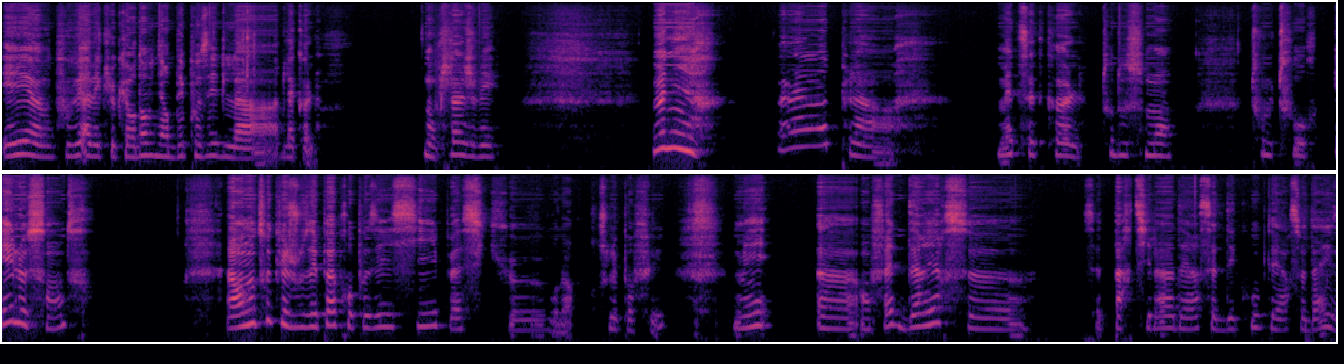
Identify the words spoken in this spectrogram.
Et euh, vous pouvez, avec le cure-dent, venir déposer de la, de la colle. Donc là, je vais venir hop là, mettre cette colle tout doucement tout le tour et le centre. Alors un autre truc que je vous ai pas proposé ici parce que voilà, je l'ai pas fait, mais euh, en fait derrière ce, cette partie là, derrière cette découpe, derrière ce dies,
